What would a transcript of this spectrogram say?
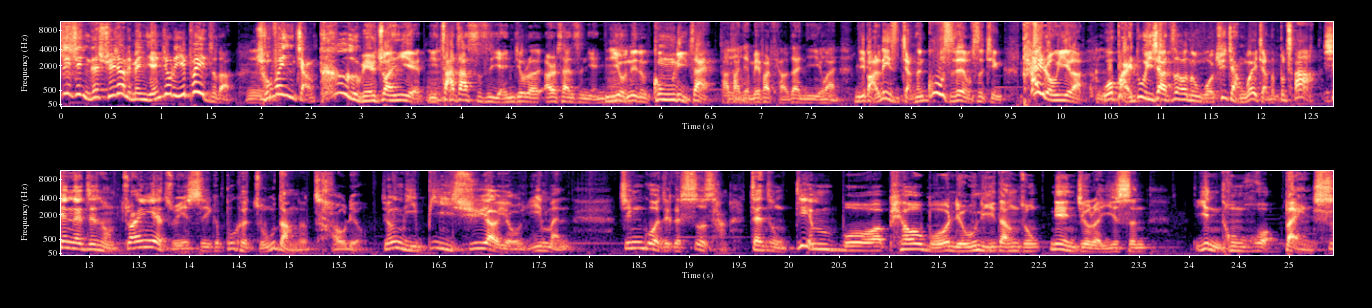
这些你在学校里面研究了一辈子的，除非你讲特别专业，你扎扎实实研究了二三十年，你有那种功力在，他大家没法挑战你以外，你把历史讲成故事这种事情太容易了。我百度一下之后呢，我去讲我也讲的不差。现在这种专业主义是一个不可阻挡的潮流，就你必须要有一门。经过这个市场，在这种颠簸、漂泊、流离当中，练就了一身硬通货本事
